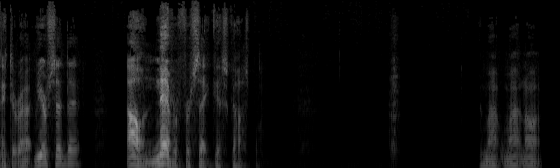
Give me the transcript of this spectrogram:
Ain't that right? Have you ever said that? I'll never forsake this gospel. We might, we might not.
